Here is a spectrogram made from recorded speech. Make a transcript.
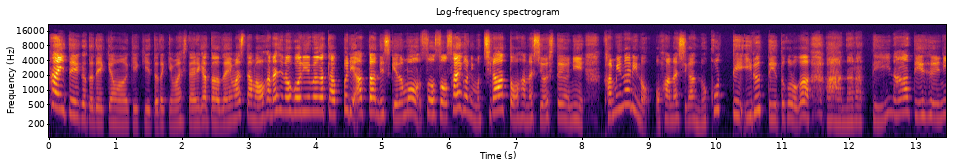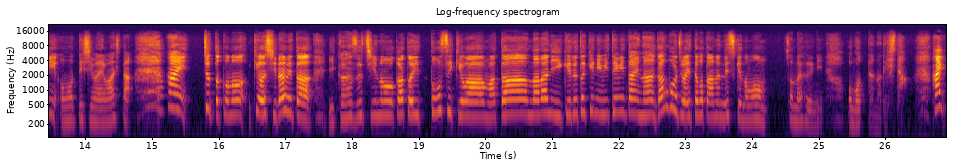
はい、ということで今日もお聞きいただきましてありがとうございました。まあお話のボリュームがたっぷりあったんですけども、そうそう、最後にもちらっとお話をしたように、雷のお話が残っているっていうところが、ああ、習っていいなっていうふうに思ってしまいました。はい。ちょっとこの今日調べたイカズチの丘と一等石はまた奈良に行ける時に見てみたいな。元号寺は行ったことあるんですけども、そんな風に思ったのでした。はい。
